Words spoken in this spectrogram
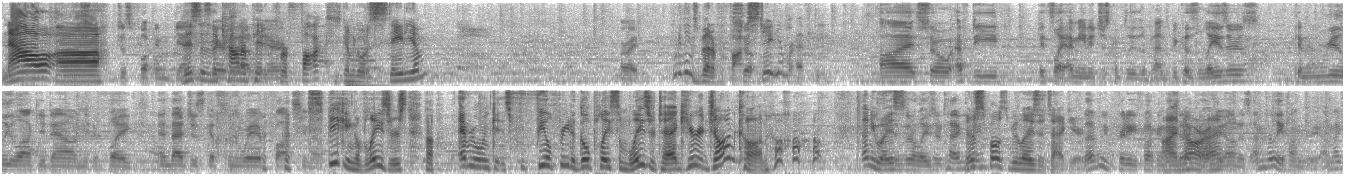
now, uh, Just fucking this is the counter out of the pit for Fox. He's gonna go to Stadium. All right. What do you think's better for Fox, So- Stadium or FD? Uh, so FD, it's like I mean it just completely depends because lasers can really lock you down if like and that just gets in the way of Fox, you know. Speaking of lasers, uh, everyone can f- feel free to go play some laser tag here at JohnCon. Is Anyways, there laser tag? there's here? supposed to be laser tag here. That'd be pretty fucking I sick, know, I'll right? be honest. I'm really hungry. I might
